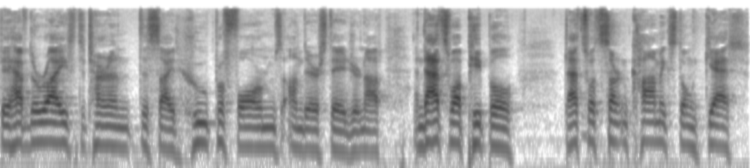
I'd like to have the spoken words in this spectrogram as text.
They have the right to turn and decide who performs on their stage or not. And that's what people, that's what certain comics don't get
